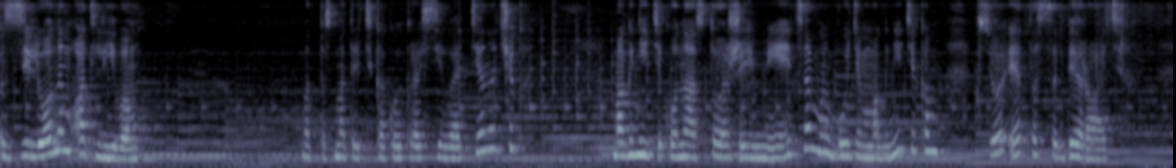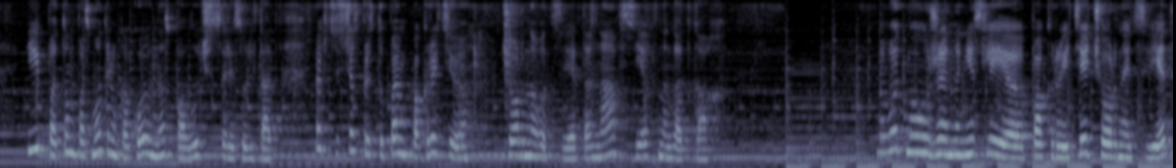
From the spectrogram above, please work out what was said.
с зеленым отливом. Вот посмотрите, какой красивый оттеночек. Магнитик у нас тоже имеется. Мы будем магнитиком все это собирать. И потом посмотрим, какой у нас получится результат. Так что сейчас приступаем к покрытию черного цвета на всех ноготках. Ну вот мы уже нанесли покрытие, черный цвет.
